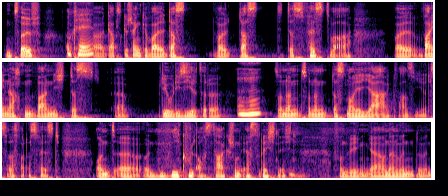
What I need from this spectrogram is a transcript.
um 12 okay. äh, gab es Geschenke, weil das, weil das das Fest war. Weil Weihnachten war nicht das äh, priorisiertere, mhm. sondern, sondern das neue Jahr quasi. Das, das war das Fest. Und, äh, und Nikolaustag schon erst recht nicht. Von wegen, ja, und dann, wenn, wenn,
